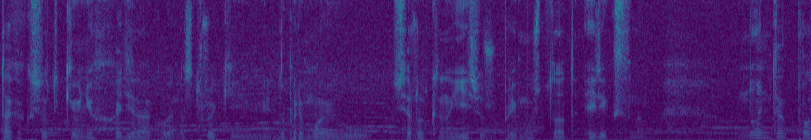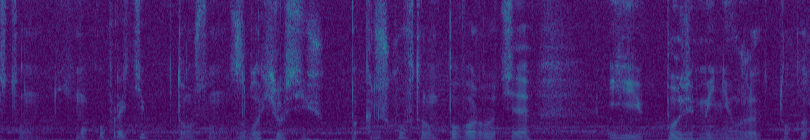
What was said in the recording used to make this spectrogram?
так как все-таки у них одинаковые настройки, и напрямую у Сироткина есть уже преимущество над Эриксоном. Но не так просто он смог его пройти, потому что он заблокировался еще по крышку во втором повороте, и более-менее уже только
